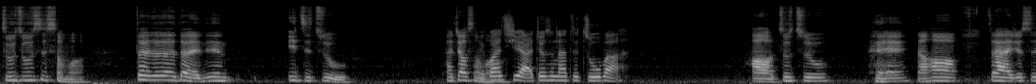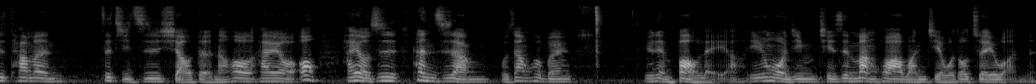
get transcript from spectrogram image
猪猪是什么？对对对对，那一只猪，它叫什么？没关系啊，就是那只猪吧。好，猪猪，嘿嘿。然后再来就是他们这几只小的，然后还有哦，还有是炭治郎。我这样会不会有点暴雷啊？因为我已经其实漫画完结我都追完了，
